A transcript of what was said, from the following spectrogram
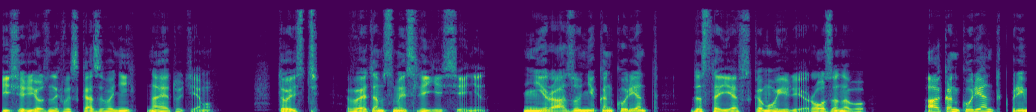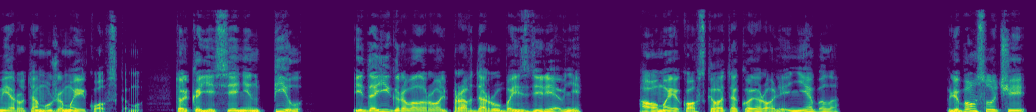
и серьезных высказываний на эту тему. То есть, в этом смысле Есенин ни разу не конкурент Достоевскому или Розанову, а конкурент, к примеру, тому же Маяковскому – только Есенин пил и доигрывал роль правдоруба из деревни, а у Маяковского такой роли не было. В любом случае,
